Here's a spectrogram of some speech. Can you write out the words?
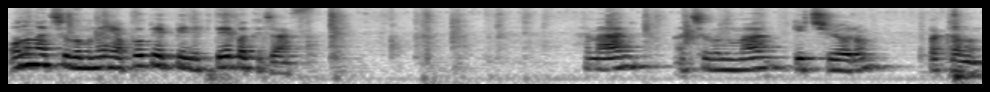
Onun açılımını yapıp hep birlikte bakacağız. Hemen açılımıma geçiyorum. Bakalım.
